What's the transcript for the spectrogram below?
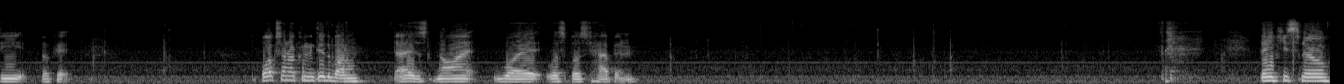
See, okay. The blocks are not coming through the bottom. That is not what was supposed to happen. thank you, Snow.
